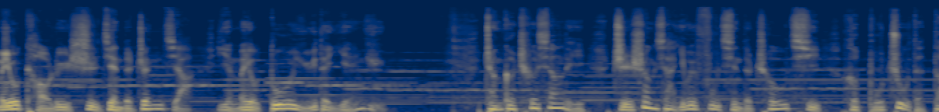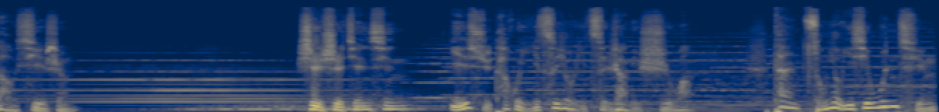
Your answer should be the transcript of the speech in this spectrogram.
没有考虑事件的真假，也没有多余的言语。整个车厢里只剩下一位父亲的抽泣和不住的道谢声。世事艰辛，也许他会一次又一次让你失望，但总有一些温情。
